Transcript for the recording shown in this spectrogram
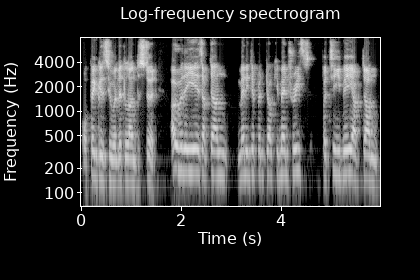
or figures who are little understood. Over the years, I've done many different documentaries for TV. I've done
